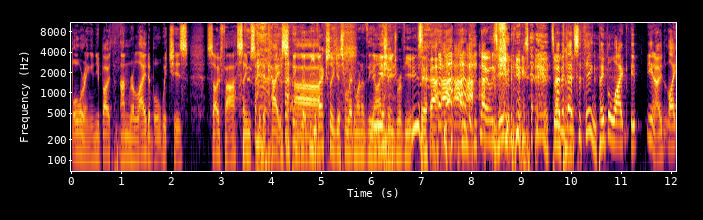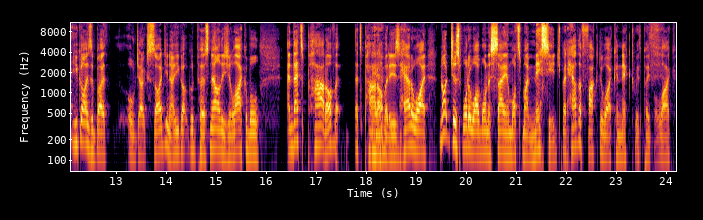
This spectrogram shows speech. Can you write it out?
boring and you're both unrelatable, which is so far seems to be the case. I think that uh, you've actually just read one of the iTunes reviews. no, it was him. No, but that's the thing. People like it. You know, like you guys are both. All jokes aside, you know, you got good personalities. You're likable, and that's part of it. That's part Yeah. of it. Is how do I not just what do I want to say and what's my message, but how the fuck do I connect with people? Like,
